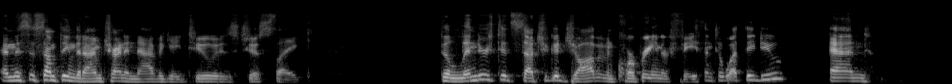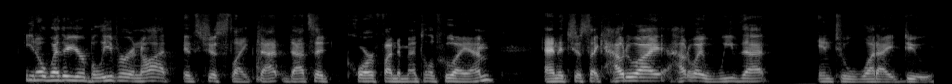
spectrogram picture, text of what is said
and this is something that I'm trying to navigate too. Is just like the Linders did such a good job of incorporating their faith into what they do, and you know whether you're a believer or not, it's just like that. That's a core fundamental of who I am, and it's just like how do I how do I weave that into what I do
